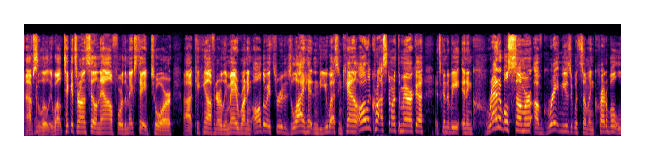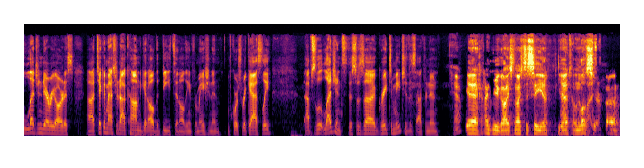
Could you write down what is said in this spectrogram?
Absolutely. Well, tickets are on sale now for the mixtape tour, uh, kicking off in early May, running all the way through to July, hitting the U.S. and Canada, all across North America. It's going to be an incredible summer of great music with some incredible legendary artists. Uh, Ticketmaster.com to get all the deets and all the information. And of course, Rick Astley absolute legend. This was uh, great to meet you this afternoon. Yeah. Yeah, and you guys, nice to see you. Yeah, Absolute and lots pleasure. of uh,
